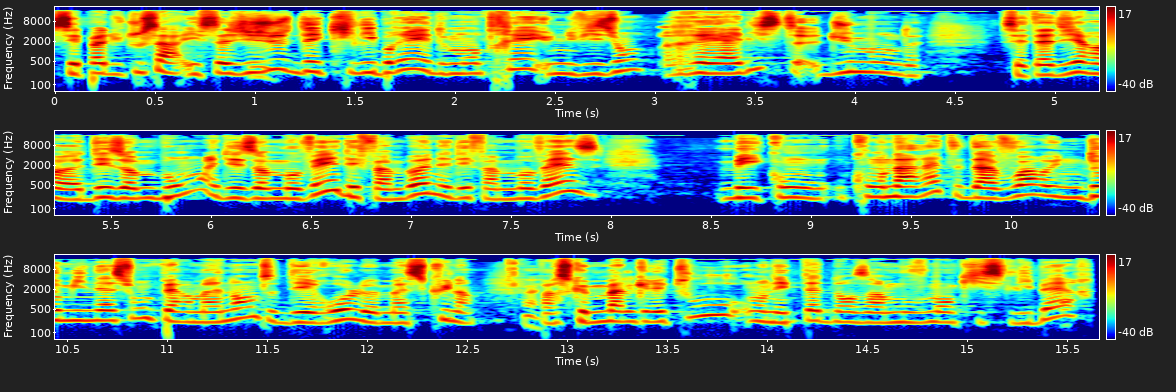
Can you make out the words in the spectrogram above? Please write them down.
C'est pas du tout ça. Il s'agit juste d'équilibrer et de montrer une vision réaliste du monde. C'est-à-dire des hommes bons et des hommes mauvais, des femmes bonnes et des femmes mauvaises. Mais qu'on arrête d'avoir une domination permanente des rôles masculins. Parce que malgré tout, on est peut-être dans un mouvement qui se libère.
